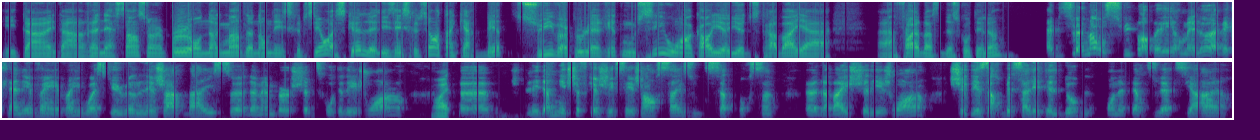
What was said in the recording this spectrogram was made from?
est en, est en, renaissance un peu. On augmente le nombre d'inscriptions. Est-ce que les inscriptions en tant qu'arbitre suivent un peu le rythme aussi ou encore il y a, du travail à, faire de ce côté-là? Habituellement, on ne suit pas pire, mais là, avec l'année 2020, où est-ce qu'il y a eu une légère baisse de membership du côté des joueurs, euh, les derniers chiffres que j'ai, c'est genre 16 ou 17% euh, de baisse chez les joueurs. Chez les arbitres, ça a été le double. On a perdu le tiers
